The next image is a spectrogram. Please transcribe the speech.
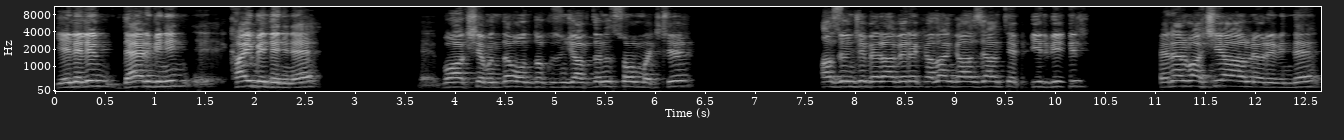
Gelelim derbinin e, kaybedenine. E, Bu akşamında 19. haftanın son maçı. Az önce berabere kalan Gaziantep 1-1. Fenerbahçe'yi ağırlıyor evinde.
